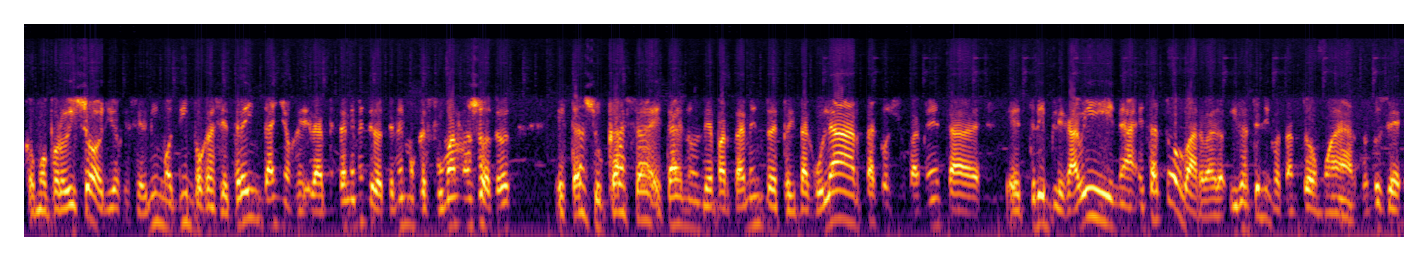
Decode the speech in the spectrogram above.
como provisorio, que es el mismo tipo que hace 30 años que lamentablemente lo tenemos que fumar nosotros, está en su casa, está en un departamento espectacular, está con su camioneta eh, triple cabina, está todo bárbaro, y los técnicos están todos muertos. Entonces,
